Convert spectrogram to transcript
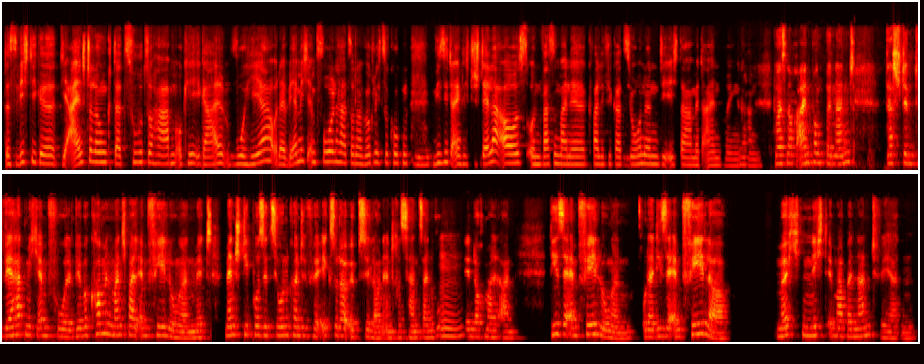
das Wichtige, die Einstellung dazu zu haben, okay, egal woher oder wer mich empfohlen hat, sondern wirklich zu gucken, mhm. wie sieht eigentlich die Stelle aus und was sind meine Qualifikationen, die ich da mit einbringen kann. Du hast noch einen Punkt benannt. Das stimmt. Wer hat mich empfohlen? Wir bekommen manchmal Empfehlungen mit, Mensch, die Position könnte für X oder Y interessant sein. Ruf mhm. den doch mal an diese Empfehlungen oder diese Empfehler möchten nicht immer benannt werden.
